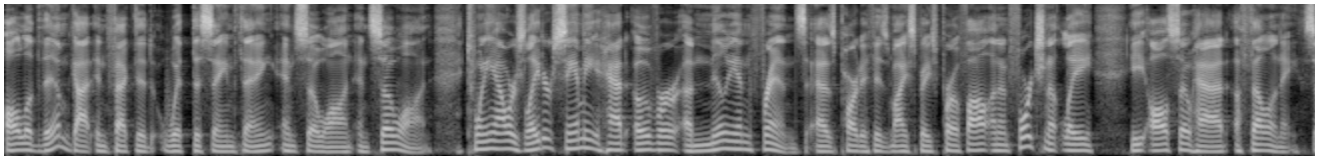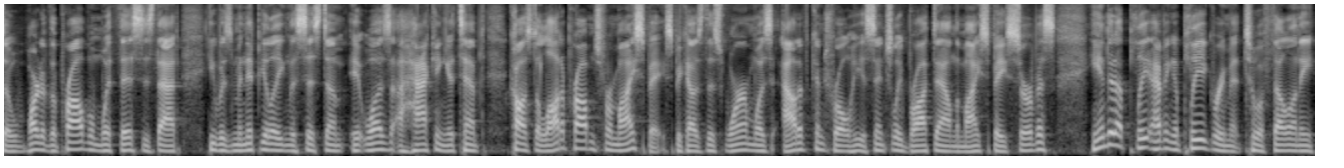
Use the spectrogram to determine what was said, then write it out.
All of them got infected with the same thing, and so on and so on. 20 hours later, Samy had over a million friends friends as part of his MySpace profile. And unfortunately, he also had a felony. So part of the problem with this is that he was manipulating the system. It was a hacking attempt, caused a lot of problems for MySpace because this worm was out of control. He essentially brought down the MySpace service. He ended up having a plea agreement to a felony.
